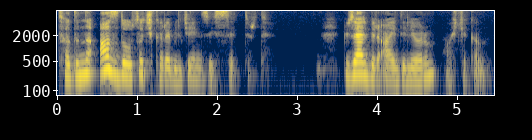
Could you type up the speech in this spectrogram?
tadını az da olsa çıkarabileceğinizi hissettirdi. Güzel bir ay diliyorum. Hoşçakalın.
